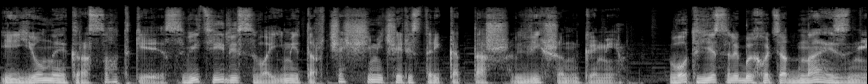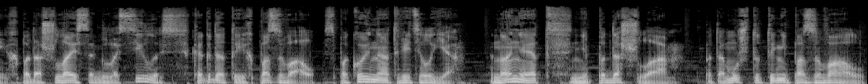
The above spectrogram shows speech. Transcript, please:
и юные красотки светили своими торчащими через трикотаж вишенками. Вот если бы хоть одна из них подошла и согласилась, когда ты их позвал, спокойно ответил я. Но нет, не подошла, потому что ты не позвал,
